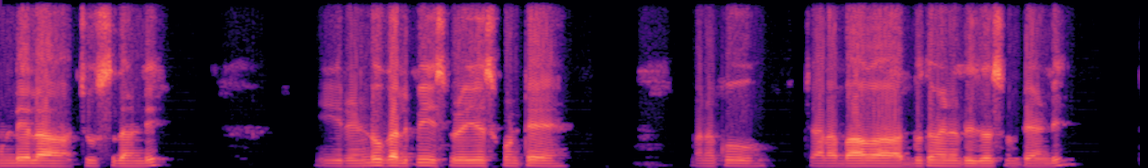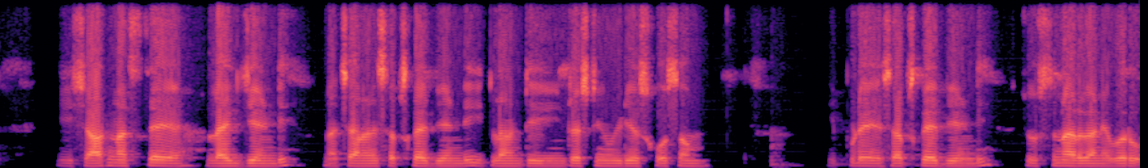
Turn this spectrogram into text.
ఉండేలా చూస్తుందండి. ఈ రెండు కలిపి స్ప్రే చేసుకుంటే మనకు చాలా బాగా అద్భుతమైన రిజల్ట్స్ ఉంటాయండి. ఈ షార్ట్ నచ్చితే లైక్ చేయండి నా ఛానల్ని సబ్స్క్రైబ్ చేయండి. ఇట్లాంటి ఇంట్రెస్టింగ్ వీడియోస్ కోసం ఇప్పుడే సబ్స్క్రైబ్ చేయండి. చూస్తున్నారు కానీ ఎవరు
